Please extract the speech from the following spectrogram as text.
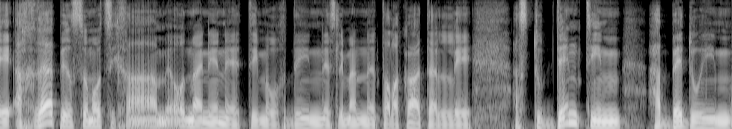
אה, אחרי הפרסומות, שיחה מאוד מעניינת עם עורך דין סלימאן טרקת על אה, הסטודנטים הבדואים,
